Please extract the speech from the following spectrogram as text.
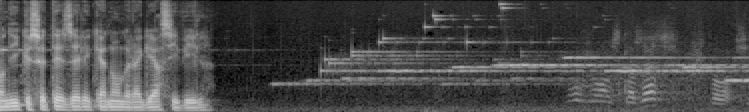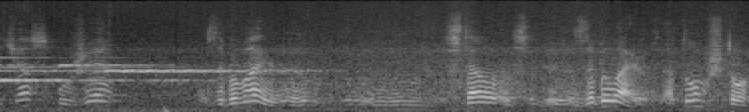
Tandis que se taisaient les canons de la guerre civile. забывают о том, что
